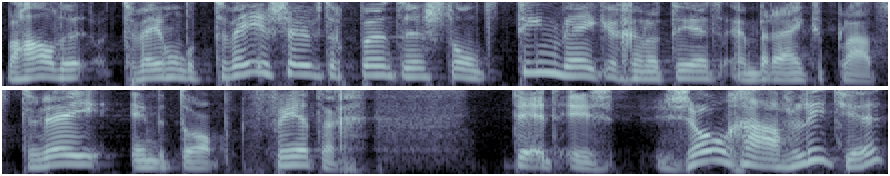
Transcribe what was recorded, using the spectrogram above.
Behaalde 272 punten, stond 10 weken genoteerd en bereikte plaats 2 in de top 40. Dit is zo'n gaaf liedje.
